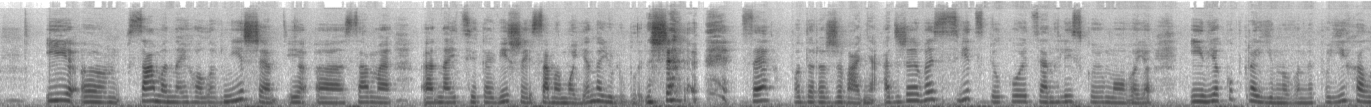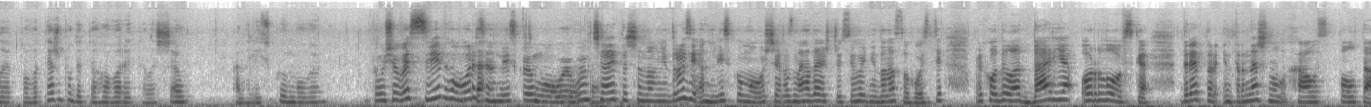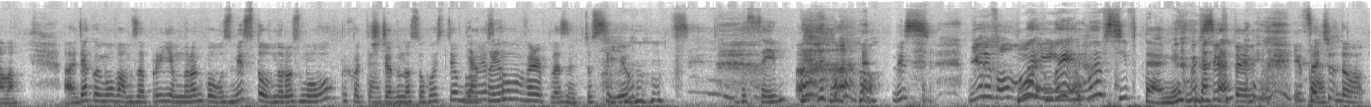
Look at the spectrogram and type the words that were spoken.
І е, саме найголовніше, і е, саме е, найцікавіше, і саме моє найулюбленіше це подорожування. Адже весь світ спілкується англійською мовою. І в яку б країну вони поїхали, то ви теж будете говорити лише англійською мовою. Тому що весь світ говорить Так. англійською мовою. Мовою, Вивчайте, шановні друзі, англійську мову. Ще раз нагадаю, що сьогодні до нас у гості приходила Дар'я Орловська, директор International House Полтава. А, Дякуємо вам за приємну ранкову змістовну розмову. Приходьте ще до нас у гості обов'язково. Very pleasant to see you. The same. This beautiful Ми, morning. ми, ми всі в темі. Ми всі в темі. І це чудово.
